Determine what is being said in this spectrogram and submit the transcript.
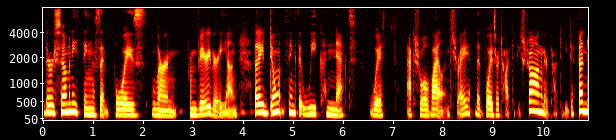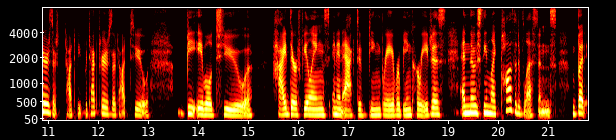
there are so many things that boys learn from very, very young that I don't think that we connect with actual violence, right? That boys are taught to be strong, they're taught to be defenders, they're taught to be protectors, they're taught to be able to hide their feelings in an act of being brave or being courageous. And those seem like positive lessons. But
